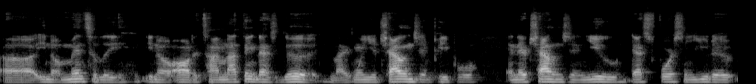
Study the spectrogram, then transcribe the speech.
uh, you know, mentally, you know, all the time, and I think that's good. Like when you're challenging people and they're challenging you, that's forcing you to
